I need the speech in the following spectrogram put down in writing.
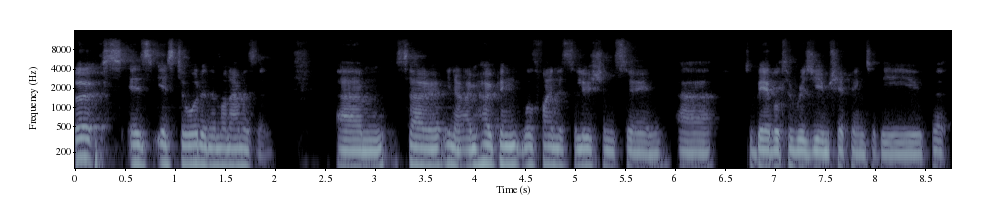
books is, is to order them on Amazon. Um, so, you know, I'm hoping we'll find a solution soon uh, to be able to resume shipping to the EU. But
